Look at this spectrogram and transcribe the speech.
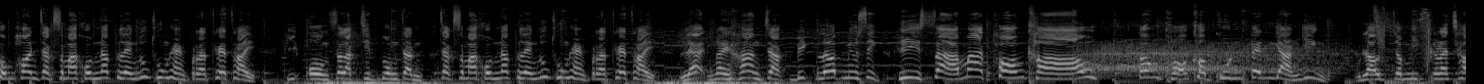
ฐมพรจากสมาคมนักเพลงลูกทุ่งแห่งประเทศไทย พี่โองค์สลักจิตดวงจันทร์จากสมาคมนักเพลงลูกทุ่งแห่งประเทศไทย และในห้างจาก Big Love Music พี่สามารถทองขาว ต้องขอขอบคุณเป็นอย่างยิ่ง เราจะมีกระเช้า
